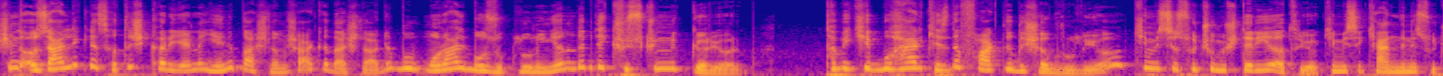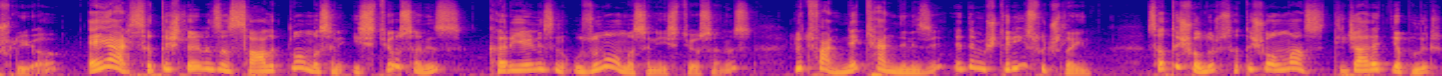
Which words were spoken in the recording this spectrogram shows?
Şimdi özellikle satış kariyerine yeni başlamış arkadaşlarda bu moral bozukluğunun yanında bir de küskünlük görüyorum. Tabii ki bu herkeste farklı dışa vuruluyor. Kimisi suçu müşteriye atıyor, kimisi kendini suçluyor. Eğer satışlarınızın sağlıklı olmasını istiyorsanız, kariyerinizin uzun olmasını istiyorsanız lütfen ne kendinizi ne de müşteriyi suçlayın. Satış olur, satış olmaz. Ticaret yapılır,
